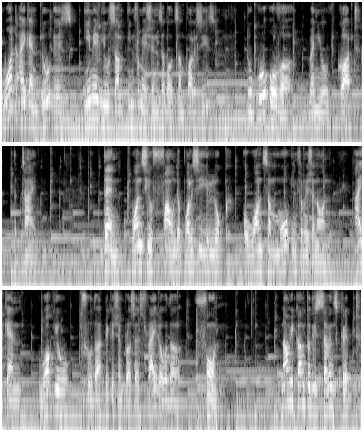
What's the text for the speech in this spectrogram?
What I can do is email you some informations about some policies to go over when you've got the time. Then, once you've found a policy you look or want some more information on, I can walk you through the application process right over the phone. Now we come to the seventh script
